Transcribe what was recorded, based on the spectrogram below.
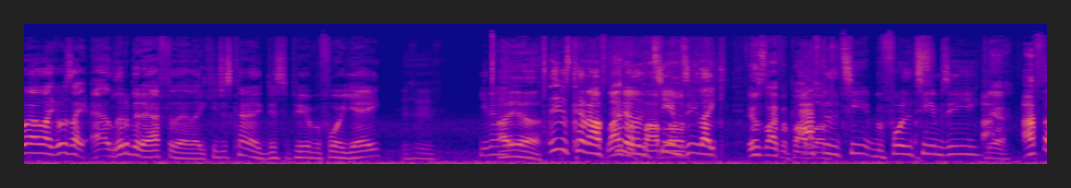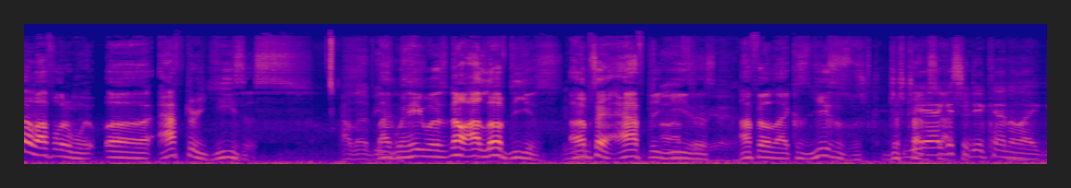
Well, like it was like a little bit after that, like he just kind of like disappeared before Ye. You know? Oh, yeah. He was kind of off. Life you know, of the TMZ like It was Life of Pablo. after the team before the TMZ. yeah, I fell off with him with uh after Yeezus. I love you. Like when he was no, I loved Yeezus. I'm saying after Mm-hmm. after, Yeezus, yeah. I felt like because Yeezus was just trying Yeah, to I guess shit. he did kind of like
